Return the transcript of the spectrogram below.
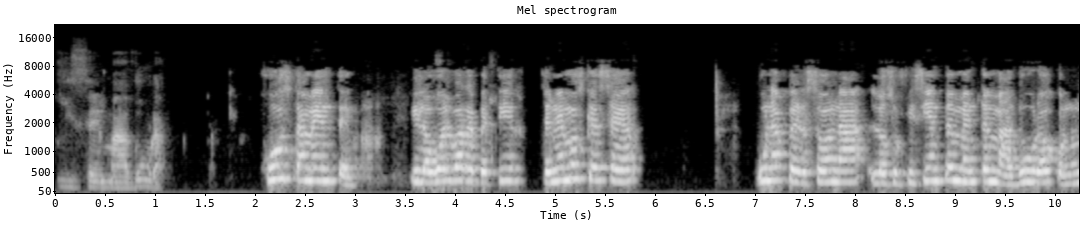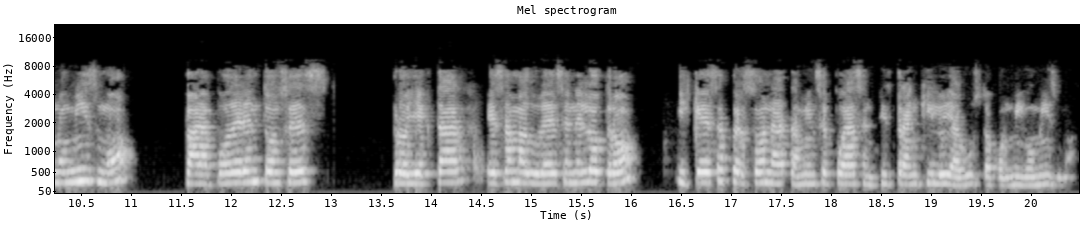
y se madura. Justamente, y lo vuelvo a repetir, tenemos que ser una persona lo suficientemente maduro con uno mismo para poder entonces proyectar esa madurez en el otro y que esa persona también se pueda sentir tranquilo y a gusto conmigo mismo.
